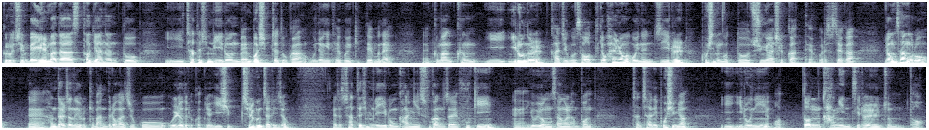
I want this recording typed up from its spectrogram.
그리고 지금 매일마다 스터디하는 또 이 차트 심리 이론 멤버십 제도가 운영이 되고 있기 때문에 예, 그만큼 이 이론을 가지고서 어떻게 활용하고 있는지를 보시는 것도 중요하실 것 같아요. 그래서 제가 영상으로 예, 한달 전에 이렇게 만들어 가지고 올려드렸거든요. 27분짜리죠. 그래서 차트 심리 이론 강의 수강자의 후기 예, 이 영상을 한번 찬찬히 보시면 이 이론이 어떤 강의인지를 좀 더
